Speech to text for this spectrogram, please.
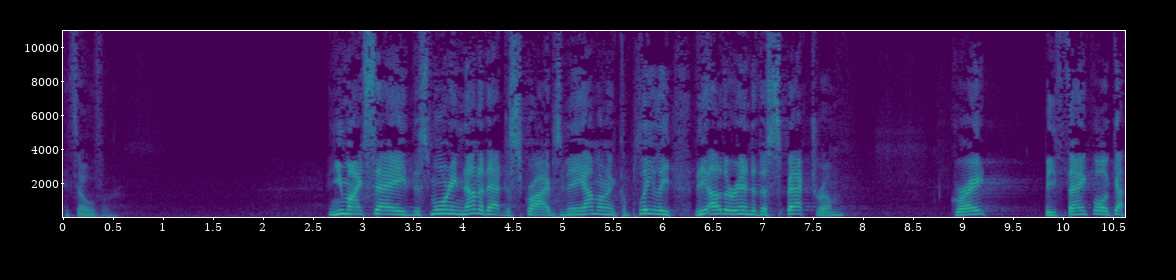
it's over. And you might say, this morning, none of that describes me. I'm on completely the other end of the spectrum. Great. Be thankful. God,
